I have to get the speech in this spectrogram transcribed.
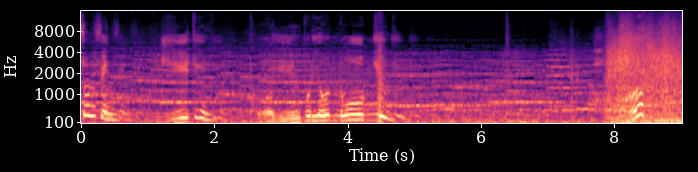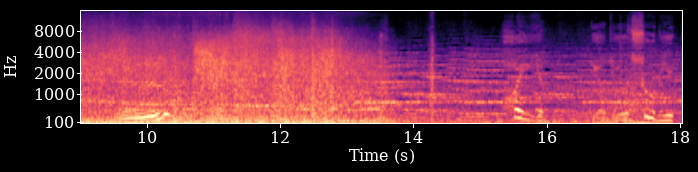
转变，一定拖延不了多久。啊！嗯？哎呀，聊到出面奇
